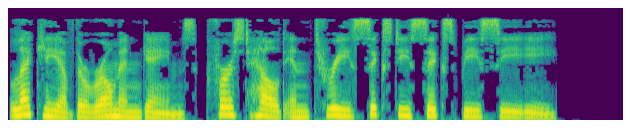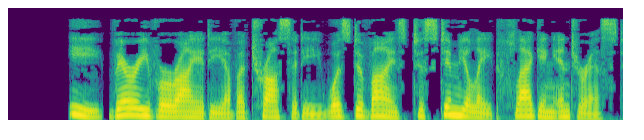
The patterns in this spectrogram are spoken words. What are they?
Lecky of the Roman Games, first held in 366 BCE. E very variety of atrocity was devised to stimulate flagging interest.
